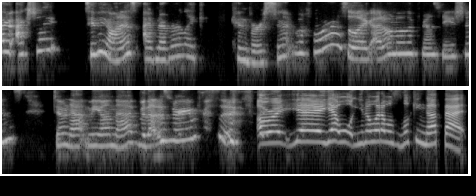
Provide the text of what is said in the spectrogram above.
I actually, to be honest, I've never like conversed in it before. So like, I don't know the pronunciations. Don't at me on that, but that is very impressive. All right, yay, yeah. Well, you know what? I was looking up that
